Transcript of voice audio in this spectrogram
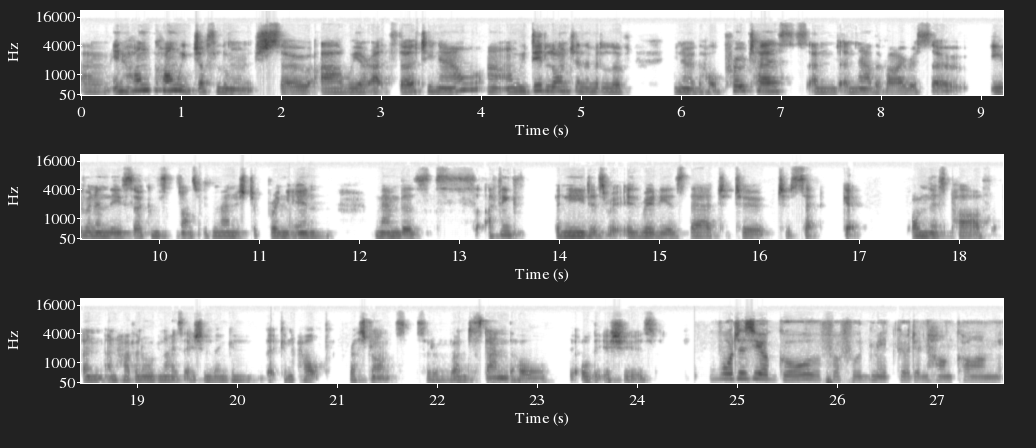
Um, in Hong Kong, we just launched, so uh, we are at 30 now, uh, and we did launch in the middle of, you know, the whole protests and and now the virus. So even in these circumstances, we've managed to bring in members. I think the need is it really is there to to to set get on this path and, and have an organization that can that can help restaurants sort of understand the whole all the issues what is your goal for food made good in hong kong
